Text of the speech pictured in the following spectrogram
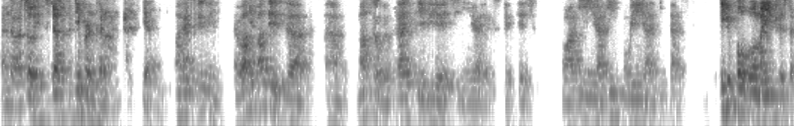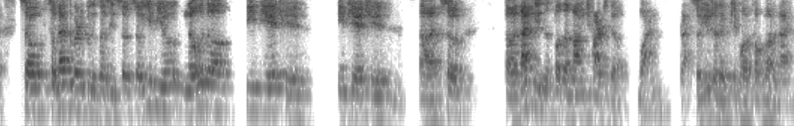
And uh, so it's just different. Uh, yeah. excuse me. What, yeah. what is the uh, mass of light PBH in your expectation or in your in, in, in test? if for my interest. So so that's a very good question. So so if you know the BPH, BPH, uh, so uh, that is for the long charged one, right? So usually people talk about that.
